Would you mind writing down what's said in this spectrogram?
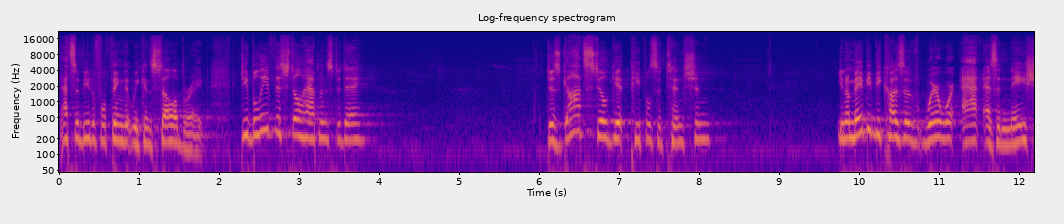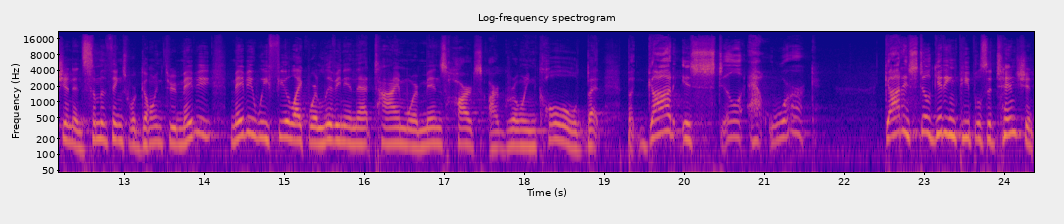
That's a beautiful thing that we can celebrate. Do you believe this still happens today? Does God still get people's attention? You know, maybe because of where we're at as a nation and some of the things we're going through, maybe, maybe we feel like we're living in that time where men's hearts are growing cold, but, but God is still at work. God is still getting people's attention.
